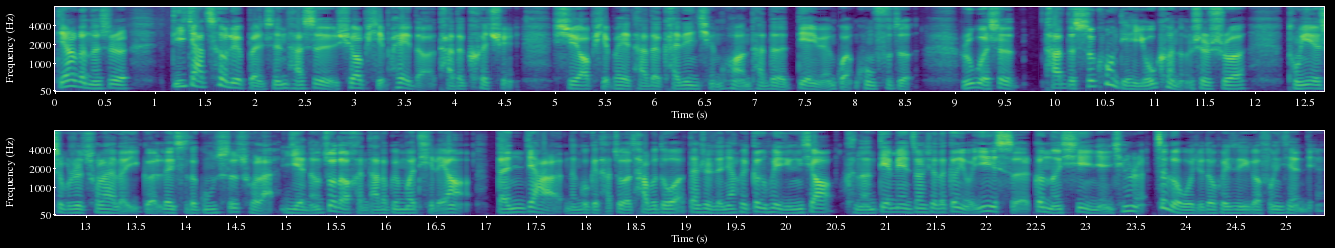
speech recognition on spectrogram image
第二个呢是低价策略本身它是需要匹配的，它的客群需要匹配它的开店情况，它的店员管控负责，如果是。它的失控点有可能是说，同业是不是出来了一个类似的公司出来，也能做到很大的规模体量，单价能够给它做的差不多，但是人家会更会营销，可能店面装修的更有意思，更能吸引年轻人。这个我觉得会是一个风险点，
